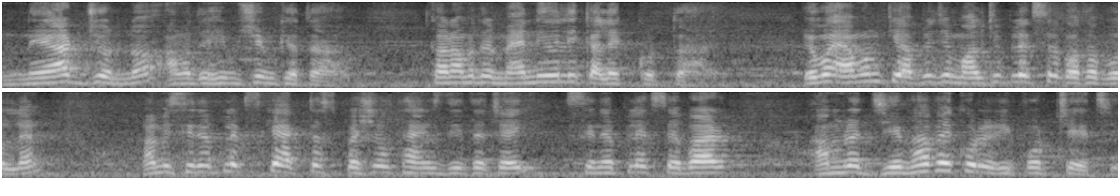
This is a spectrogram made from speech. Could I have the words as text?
নেয়ার জন্য আমাদের হিমশিম খেতে হয়। কারণ আমাদের ম্যানুয়ালি কালেক্ট করতে হয়। এবং এমনকি আপনি যে মাল্টিপ্লেক্সের কথা বললেন আমি সিনেপ্লেক্সকে একটা স্পেশাল থ্যাঙ্কস দিতে চাই। সিনেপ্লেক্স এবার আমরা যেভাবে করে রিপোর্ট চেয়েছি,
